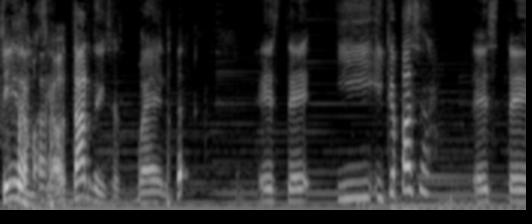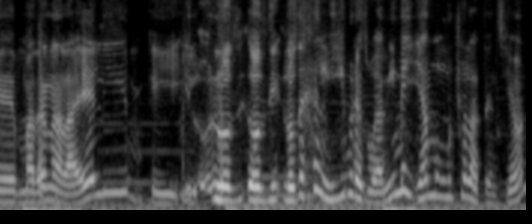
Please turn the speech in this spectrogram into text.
sí, demasiado tarde, dices, bueno. Este, ¿y, y qué pasa? Este, madran a la Ellie y, y los, los, los dejan libres, güey. A mí me llama mucho la atención.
